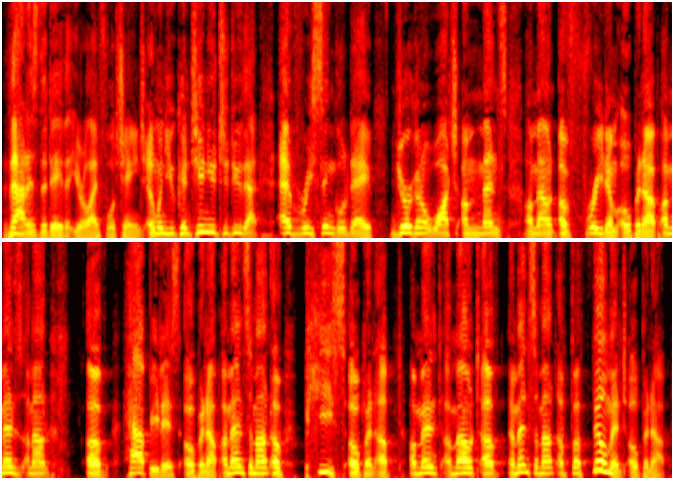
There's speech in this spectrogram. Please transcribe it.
that is the day that your life will change. And when you continue to do that every single day, you're going to watch immense amount of freedom open up, immense amount of happiness open up, immense amount of peace open up, immense amount of immense amount of fulfillment open up.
